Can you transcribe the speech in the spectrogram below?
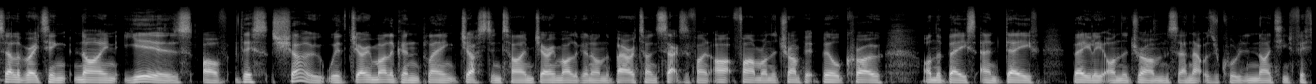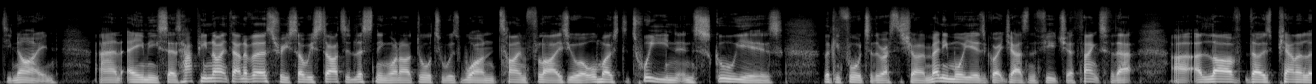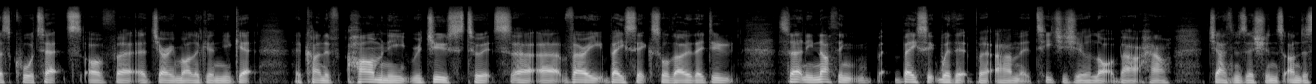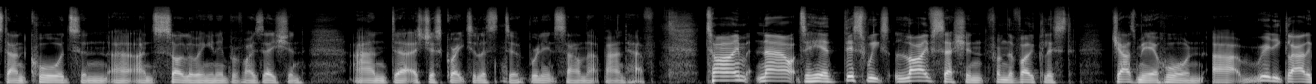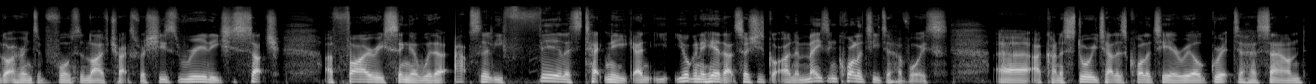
Celebrating nine years of this show with Gerry Mulligan playing just in time. Gerry Mulligan on the baritone saxophone, Art Farmer on the trumpet, Bill Crow on the bass, and Dave Bailey on the drums. And that was recorded in 1959. And Amy says, Happy ninth anniversary. So we started listening when our daughter was one. Time flies. You are almost a tween in school years. Looking forward to the rest of the show and many more years of great jazz in the future. Thanks for that. Uh, I love those pianoless quartets of uh, Gerry Mulligan. You get a kind of harmony reduced to its uh, uh very basics, although they do certainly nothing basic with it, but um, it teaches you a lot about how jazz musicians understand chords and uh, and soloing and improvisation. And uh, it's just great to listen to a brilliant sound that band have. Time now to hear this week's live session from the vocalist Jazzmeia Horn. Uh, really glad I got her in to perform some live tracks for us. She's really, she's such a fiery singer with an absolutely fearless technique, and you're going to hear that. So she's got an amazing quality to her voice, uh, a kind of storyteller's quality, a real grit to her sound.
